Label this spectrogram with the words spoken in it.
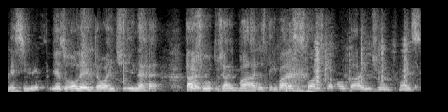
nesse, nesse mesmo rolê. Então a gente, né, tá junto já em várias. Tem várias histórias para contar aí junto, mas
